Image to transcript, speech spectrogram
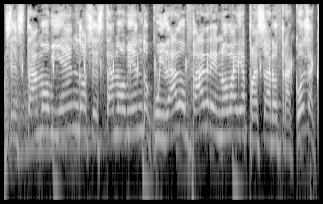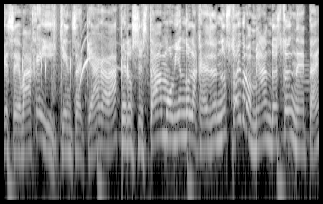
se está moviendo, se está moviendo, cuidado padre, no vaya a pasar otra cosa, que se baje y quién sabe qué haga, ¿va? Pero se estaba moviendo la cabeza, no estoy bromeando, esto es neta, ¿eh?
